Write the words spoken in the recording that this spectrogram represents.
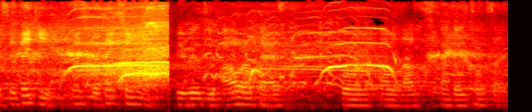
energy from you guys, so thank you. Thanks, bro. Thanks so much. We will do our best for our last Chicago concert.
